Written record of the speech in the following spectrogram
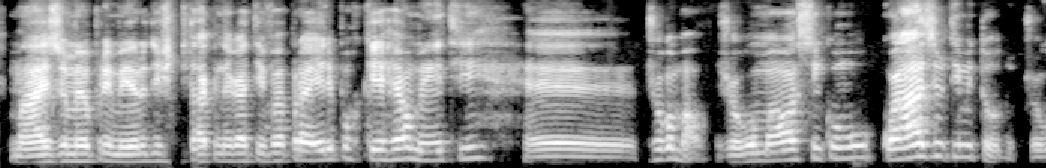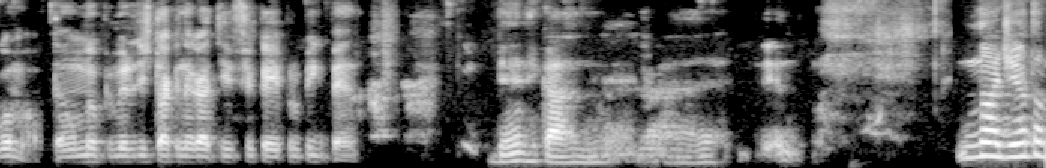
mas o meu primeiro destaque negativo é para ele porque realmente é, jogou mal. Jogou mal, assim como quase o time todo jogou mal. Então, meu primeiro destaque negativo fica aí pro Big Ben. Ben, Ricardo. ah, é- Não adianta,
